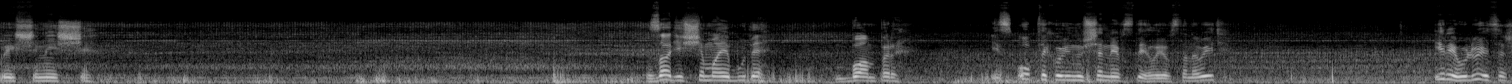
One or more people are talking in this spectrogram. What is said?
Вище, нижче. Ззаді ще має бути бампер із оптикою, ну ще не встигли його встановити. І регулюється ж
